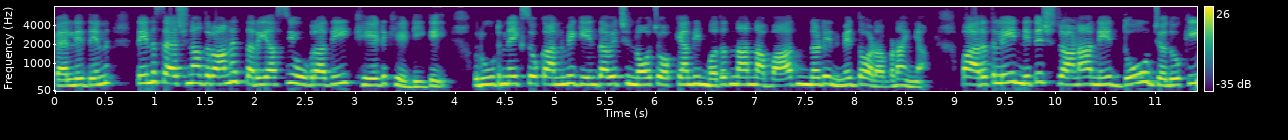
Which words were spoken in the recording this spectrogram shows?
ਪਹਿਲੇ ਦਿਨ ਤਿੰਨ ਸੈਸ਼ਨਾਂ ਦੌਰਾਨ 83 ਓਵਰਾਂ ਦੀ ਖੇਡ ਖੇਡੀ ਗਈ। ਰੂਟ ਨੇ 191 ਗੇਂਦਾਂ ਵਿੱਚ 9 ਚੌਕਿਆਂ ਦੀ ਮਦਦ ਨਾਲ ਨਾਬਾਦ 99 ਦੌੜਾਂ ਬਣਾਈਆਂ। ਭਾਰਤ ਲਈ ਨਿਤਿਸ਼ ਰਾਣਾ ਨੇ 2 ਜਦੋਂ ਕਿ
